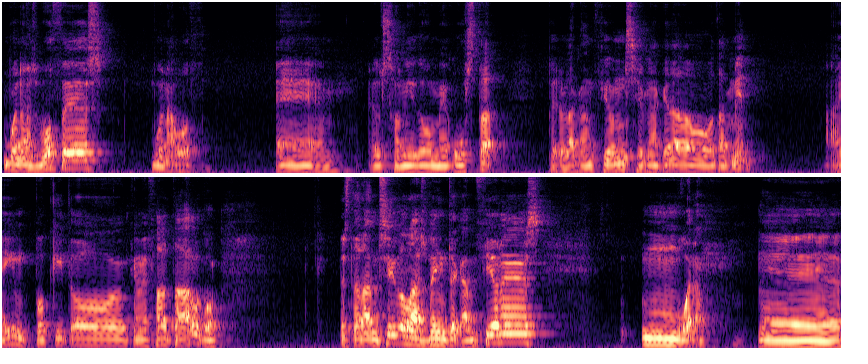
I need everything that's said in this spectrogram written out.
buenas voces, buena voz. Eh, el sonido me gusta, pero la canción se me ha quedado también. Ahí un poquito que me falta algo. Estas han sido las 20 canciones. Mm, Bueno, eh,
